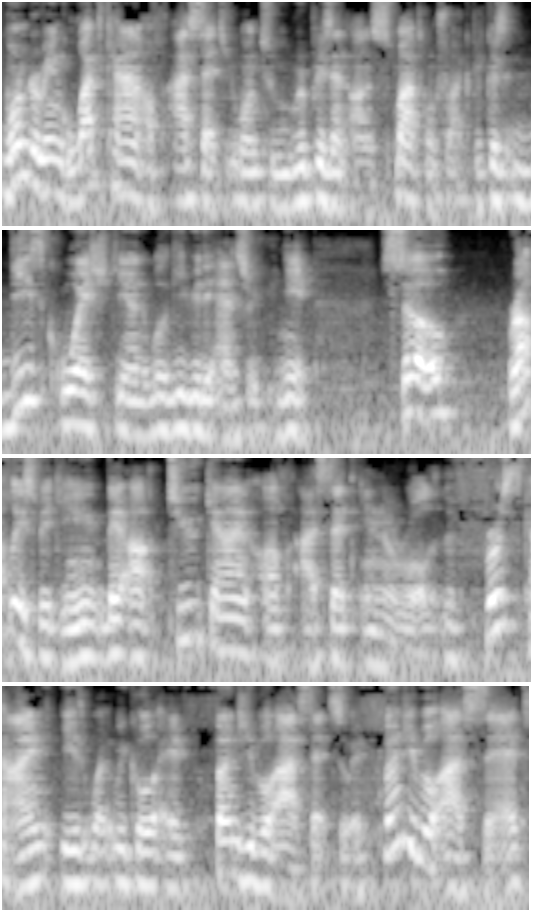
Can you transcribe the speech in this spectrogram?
wondering what kind of asset you want to represent on a smart contract because this question will give you the answer you need. So Roughly speaking, there are two kinds of asset in the world. The first kind is what we call a fungible asset. So a fungible asset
